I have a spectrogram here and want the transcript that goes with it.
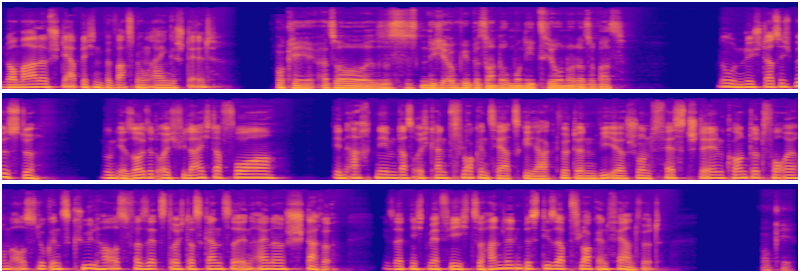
normale sterblichen Bewaffnung eingestellt. Okay, also es ist nicht irgendwie besondere Munition oder sowas. Nun, nicht, dass ich wüsste. Nun, ihr solltet euch vielleicht davor in Acht nehmen, dass euch kein Pflock ins Herz gejagt wird, denn wie ihr schon feststellen konntet vor eurem Ausflug ins Kühlhaus, versetzt euch das Ganze in eine Starre. Ihr seid nicht mehr fähig zu handeln, bis dieser Pflock entfernt wird. Okay.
